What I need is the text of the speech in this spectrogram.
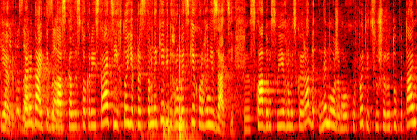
ходить. Передайте, будь ласка, листок реєстрації. Хто є представники від громадських організацій? Е, Складом своєї громадської ради не можемо охопити цю широту питань,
